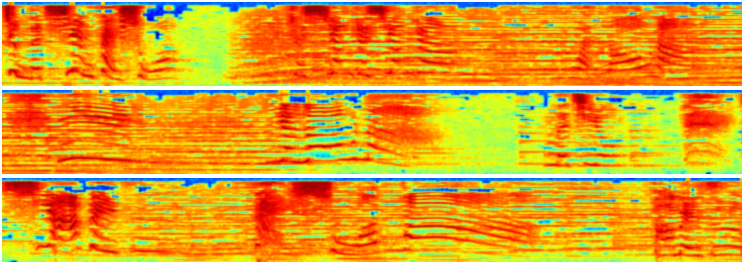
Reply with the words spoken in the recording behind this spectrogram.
挣了钱再说。这想着想着，我老了，你也老了，那就下辈子再说吧。大妹子，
